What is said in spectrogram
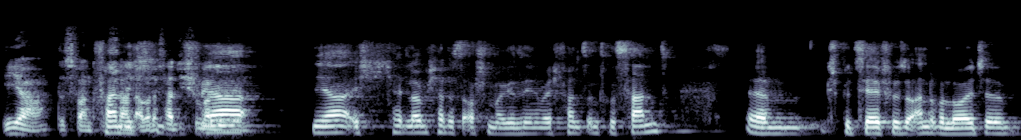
Ja, das war interessant, aber das hatte ich schon mal ja, gesehen. Ja, ich glaube, ich hatte es auch schon mal gesehen, aber ich fand es interessant, ähm, speziell für so andere Leute,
